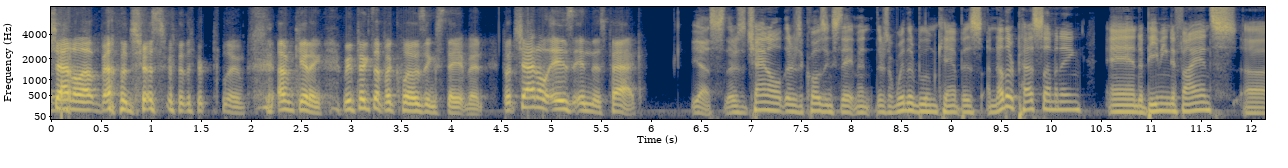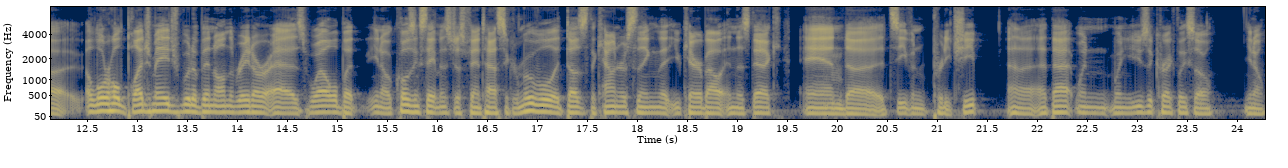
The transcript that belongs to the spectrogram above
channel out Beledros Witherbloom. I'm kidding. We picked up a closing statement, but channel is in this pack. Yes, there's a channel, there's a closing statement, there's a Witherbloom campus, another pest summoning, and a beaming defiance. Uh, a Lorehold pledge mage would have been on the radar as well, but you know, closing statement is just fantastic removal. It does the counters thing that you care about in this deck, and uh, it's even pretty cheap. uh, at that when when you use it correctly. So you know,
